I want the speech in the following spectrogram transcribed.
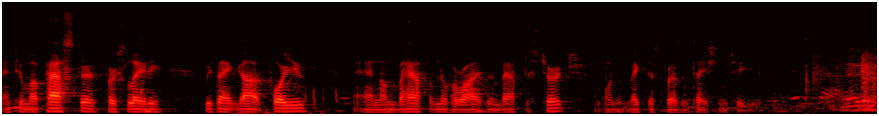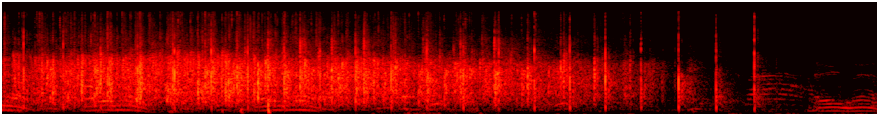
and to my pastor, First Lady. We thank God for you. And on behalf of New Horizon Baptist Church, we want to make this presentation to you. Amen. Amen.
